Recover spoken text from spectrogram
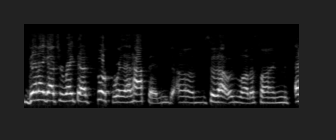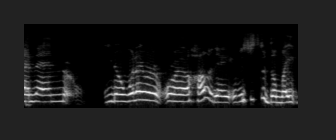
then I got to write that book where that happened. Um, so that was a lot of fun. And then, you know, when I wrote Royal Holiday, it was just a delight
